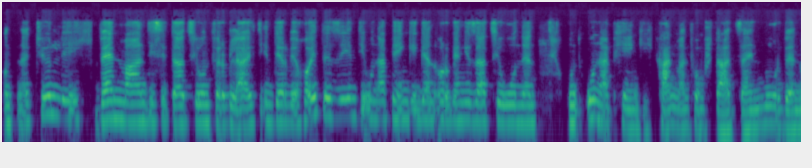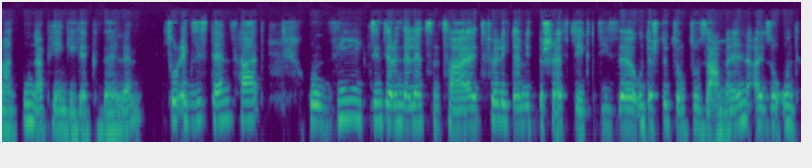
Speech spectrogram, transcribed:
Und natürlich, wenn man die Situation Situation vergleicht, in der wir heute sind, die unabhängigen Organisationen. Und unabhängig kann man vom Staat sein, nur wenn man unabhängige Quellen zur Existenz hat. Und sie sind ja in der letzten Zeit völlig damit beschäftigt, diese Unterstützung zu sammeln. Also, und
